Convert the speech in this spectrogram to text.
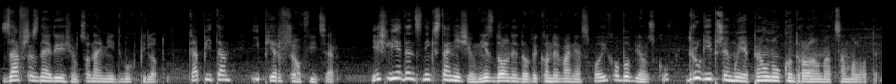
zawsze znajduje się co najmniej dwóch pilotów kapitan i pierwszy oficer. Jeśli jeden z nich stanie się niezdolny do wykonywania swoich obowiązków, drugi przejmuje pełną kontrolę nad samolotem.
